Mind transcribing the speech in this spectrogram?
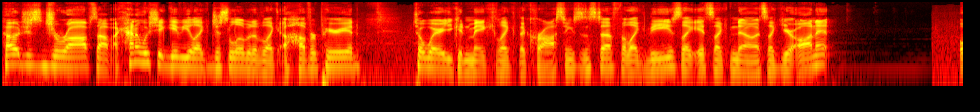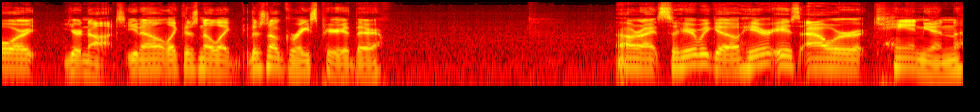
How it just drops off. I kind of wish it'd give you, like, just a little bit of, like, a hover period to where you can make like the crossings and stuff but like these like it's like no it's like you're on it or you're not you know? Like there's no like there's no grace period there. All right so here we go. Here is our canyon.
